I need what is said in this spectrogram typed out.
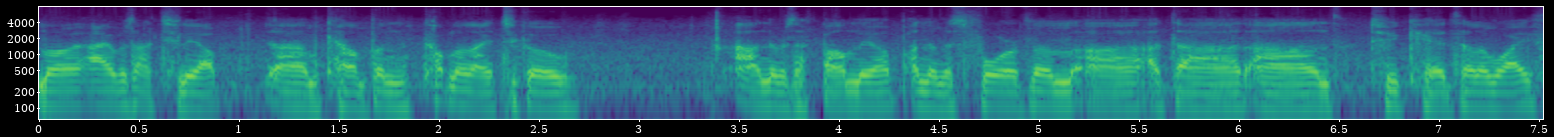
Now, I was actually up um, camping a couple of nights ago and there was a family up, and there was four of them, uh, a dad and two kids and a wife.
